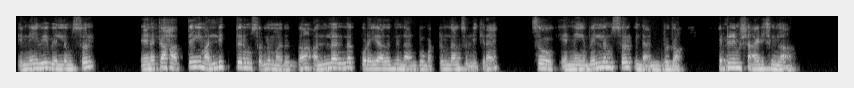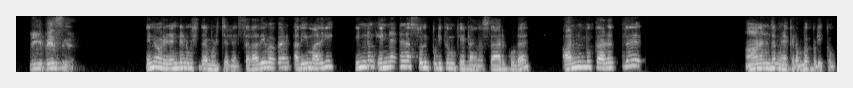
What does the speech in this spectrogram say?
என்னையவே வெல்லும் சொல். எனக்காக அத்தையும் அள்ளித்தரும் சொல்லும் அதுதான். அல்ல அல்ல குறையாதது இந்த அன்பு மட்டும்தான் சொல்லிக்கிறேன். சோ என்னை வெல்லும் சொல் இந்த அன்பு தான். எட்டு நிமிஷம் ஆயிடுச்சுங்களா? நீங்க பேசுங்க. இன்னும் ஒரு ரெண்டு நிமிஷத்தை முடிச்சிடுறேன் சார் அதே மாதிரி அதே மாதிரி இன்னும் என்னென்ன சொல் பிடிக்கும் கேட்டாங்க சார் கூட? அன்புக்கு அடுத்து ஆனந்தம் எனக்கு ரொம்ப பிடிக்கும்.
